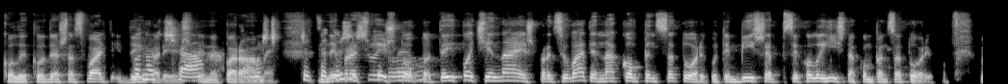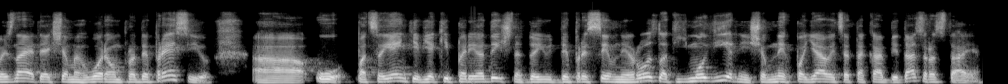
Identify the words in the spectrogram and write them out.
коли кладеш асфальт і дихаєш тими парами Тому що це не працюєш, шкідливо. тобто ти починаєш працювати на компенсаторику, тим більше психологічна компенсаторику. Ви знаєте, якщо ми говоримо про депресію, а, у пацієнтів, які періодично дають депресивний розлад, ймовірність, що в них появиться така біда, зростає.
